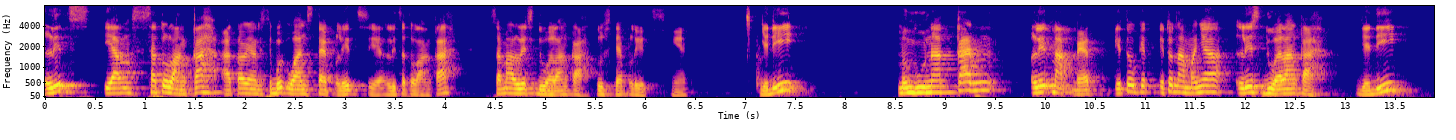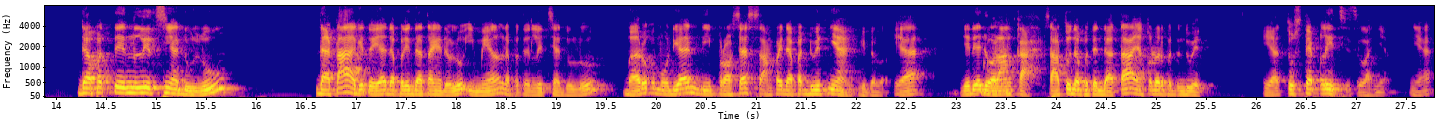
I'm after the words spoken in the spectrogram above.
leads yang satu langkah atau yang disebut one step leads ya leads satu langkah sama leads dua langkah two step leads ya jadi menggunakan lead magnet itu itu namanya list dua langkah jadi dapetin leadsnya dulu data gitu ya dapetin datanya dulu email dapetin leadsnya dulu baru kemudian diproses sampai dapat duitnya gitu loh ya. Jadi ada dua langkah. Satu dapetin data yang kedua dapetin duit ya. Two step leads istilahnya ya.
